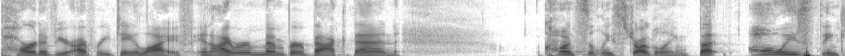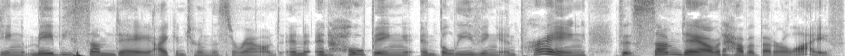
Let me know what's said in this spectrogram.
part of your everyday life. And I remember back then constantly struggling, but always thinking maybe someday I can turn this around and, and hoping and believing and praying that someday I would have a better life.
